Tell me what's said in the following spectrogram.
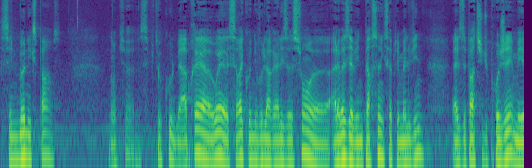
c'est une bonne expérience. Donc euh, c'est plutôt cool. Mais après, ouais, c'est vrai qu'au niveau de la réalisation, à la base, il y avait une personne qui s'appelait Melvin. Elle faisait partie du projet, mais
